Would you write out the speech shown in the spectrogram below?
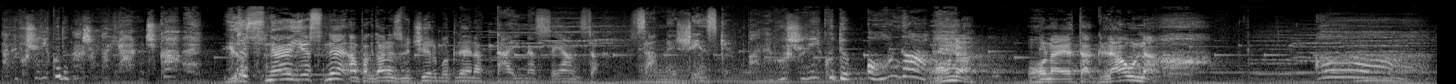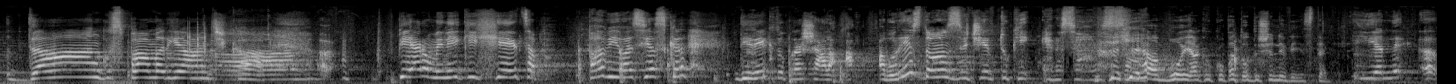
Pa ne boš rekel, da naša Marjančka. Jaz ne, jaz ne, ampak danes zvečer bo tle ena tajna seansa. Same ženske. Pa ne boš rekel, da ona. Ona, ona je ta glavna. Dan, gospa Marjančka. Pero me neki heca. Pa bi vas jaz kar direkt vprašala, a, a bo res danes zvečer tukaj ena seansa? Ja, boja, kako pa to, da še ne veste. Ja, ne, a,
